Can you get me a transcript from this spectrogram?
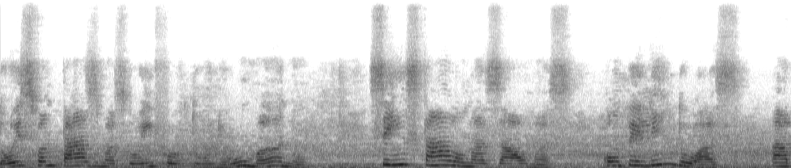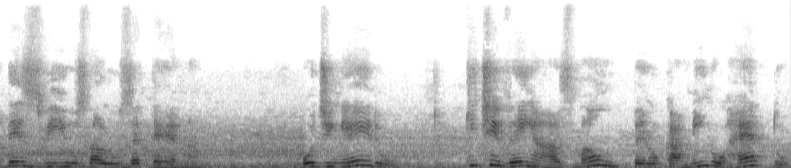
dois fantasmas do infortúnio humano, se instalam nas almas, compelindo-as a desvios da luz eterna. O dinheiro que te venha às mãos pelo caminho reto,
